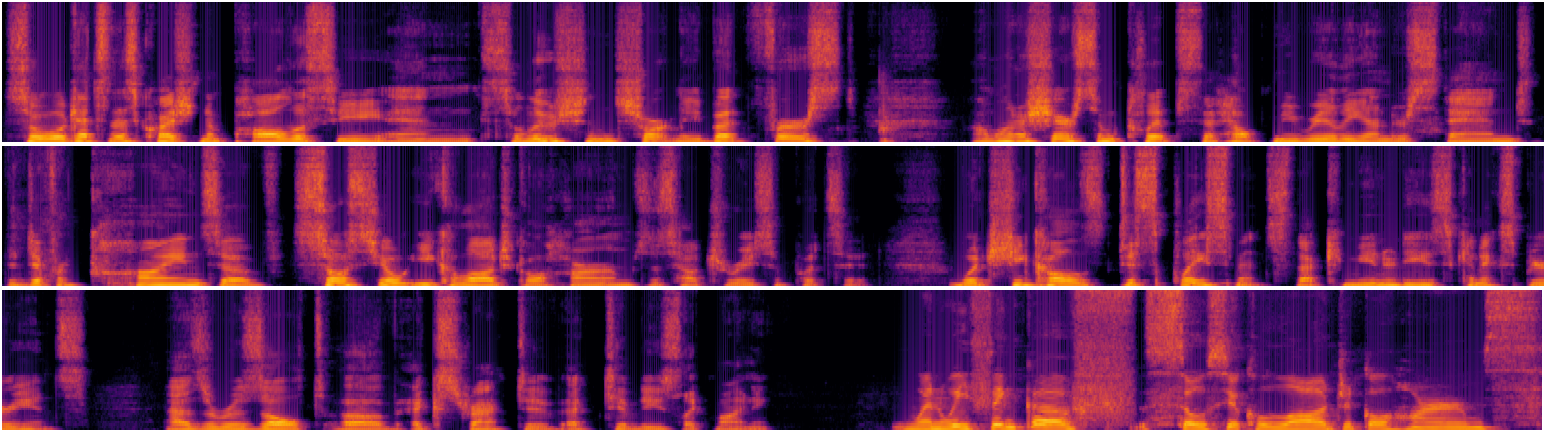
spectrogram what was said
So we'll get to this question of policy and solutions shortly, but first, I want to share some clips that help me really understand the different kinds of socio ecological harms, is how Teresa puts it. What she calls displacements that communities can experience as a result of extractive activities like mining. When we think of socio-ecological harms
